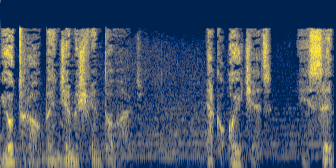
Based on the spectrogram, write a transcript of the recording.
Jutro będziemy świętować jako ojciec i syn.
